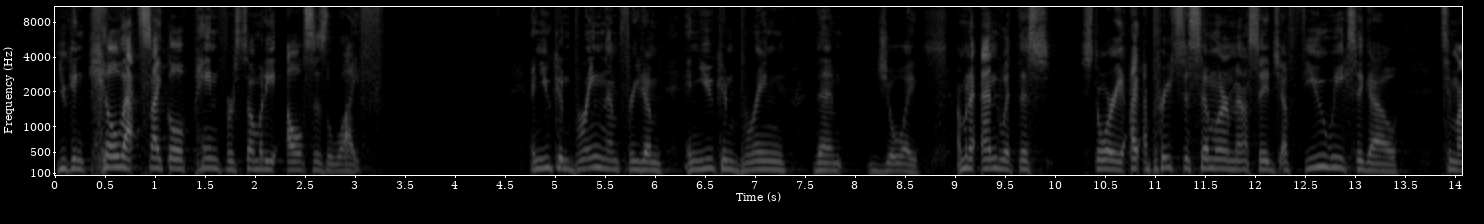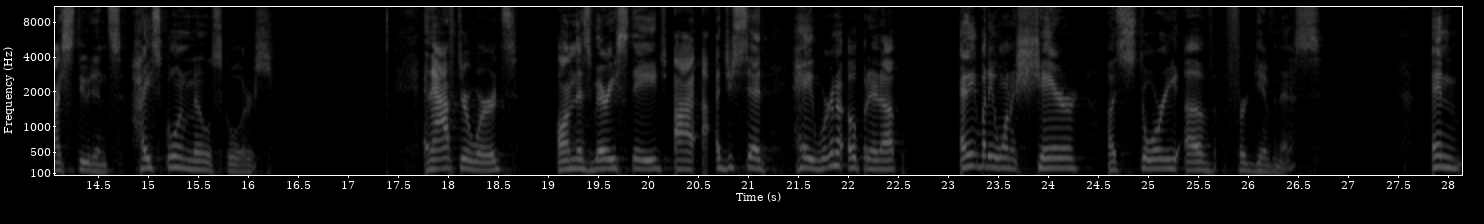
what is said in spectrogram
you can kill that cycle of pain for somebody else's life and you can bring them freedom and you can bring them joy. I'm going to end with this story. I, I, preached a similar message a few weeks ago to my students, high school and middle schoolers. And afterwards, on this very stage, I, I just said, hey, we're going to open it up. Anybody want to share a story of forgiveness? And,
